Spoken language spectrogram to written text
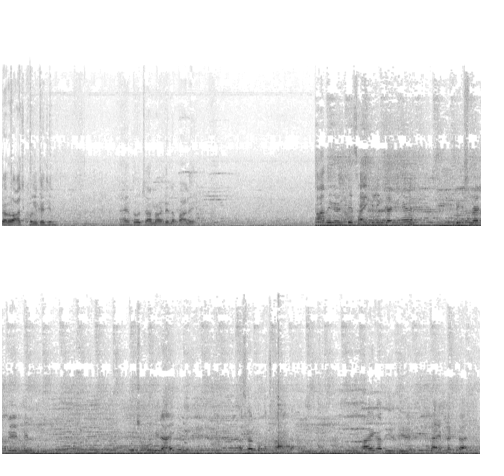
करो आज खुल के जिम है, दो चार लौंडे लपाड़े आधे घंटे साइकिलिंग करनी है, बीस मिनट ट्रेडमिल कुछ हो भी रहा है कि नहीं? असर तो कुछ आएगा आएगा धीरे धीरे टाइम लगता है।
